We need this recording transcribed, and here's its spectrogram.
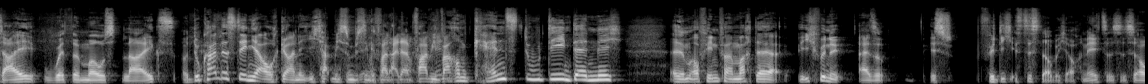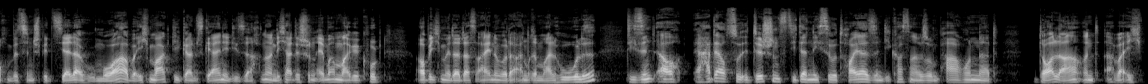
Die with the most likes. Und du kanntest den ja auch gar nicht. Ich habe mich so ein bisschen gefragt, Alter Fabi, warum kennst du den denn nicht? Ähm, auf jeden Fall macht er, ich finde, also ist für dich ist es, glaube ich, auch nichts. Es ist ja auch ein bisschen spezieller Humor, aber ich mag die ganz gerne, die Sachen. Und ich hatte schon immer mal geguckt, ob ich mir da das eine oder andere mal hole. Die sind auch, er hat auch so Editions, die dann nicht so teuer sind. Die kosten aber so ein paar hundert Dollar. Und aber ich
